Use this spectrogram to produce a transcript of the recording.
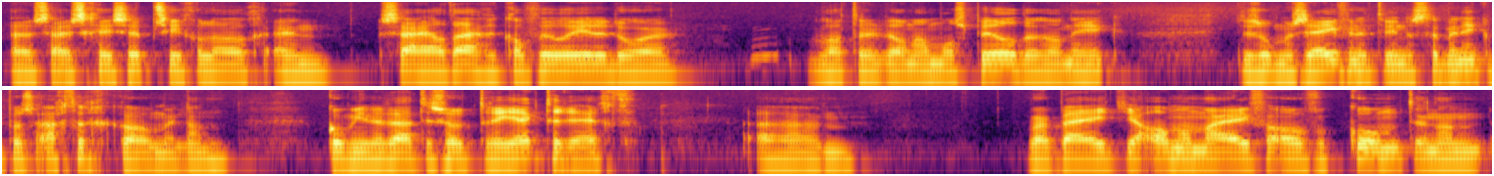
eh, zij is GZ-psycholoog. En zij had eigenlijk al veel eerder door wat er dan allemaal speelde dan ik. Dus op mijn 27e ben ik er pas achter gekomen. En dan kom je inderdaad in zo'n traject terecht. Ehm, waarbij het je allemaal maar even overkomt. En dan,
